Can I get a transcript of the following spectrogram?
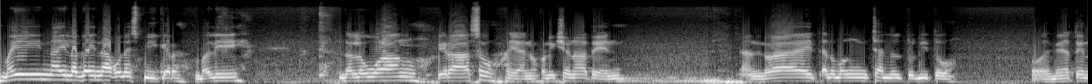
may nailagay na ako na speaker. Bali, dalawang piraso. Ayan, ang connection natin. Yan, right. Ano bang channel to dito? O, sabihin natin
